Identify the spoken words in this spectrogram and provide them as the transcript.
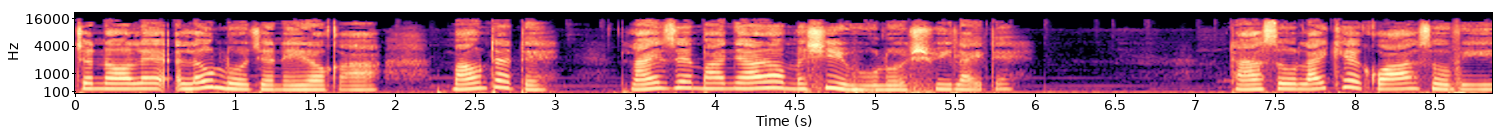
ကျွန်တော်လည်းအလုပ်လိုချင်နေတော့ကမောင်းတက်တယ်လိုင်စင်ဘာညာတော့မရှိဘူးလို့ရွှေ့လိုက်တယ် ဒါဆိုလိုက်ခဲ့ကွာဆိုပြီး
